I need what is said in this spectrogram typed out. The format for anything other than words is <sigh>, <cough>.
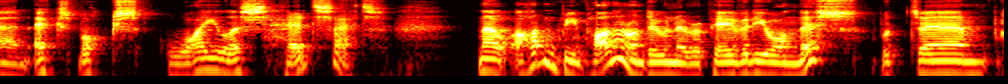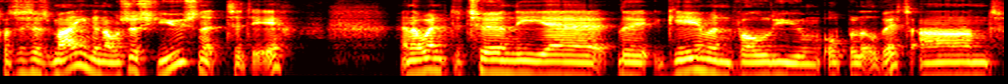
an Xbox wireless headset. Now, I hadn't been planning on doing a repair video on this, but because um, this is mine and I was just using it today, and I went to turn the uh, the gaming volume up a little bit, and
